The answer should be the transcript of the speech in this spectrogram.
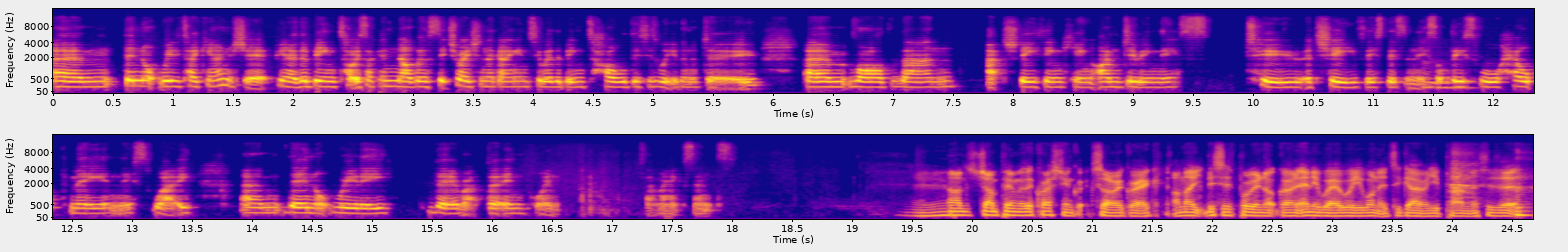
um, they're not really taking ownership. You know, they're being told it's like another situation they're going into where they're being told this is what you're going to do, um, rather than actually thinking I'm doing this to achieve this, this, and this, mm. or this will help me in this way. Um, they're not really there at the end point. If that makes sense. Yeah. I'll just jump in with a question. Greg. Sorry, Greg. I know this is probably not going anywhere where you wanted to go and you planned this, is it?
